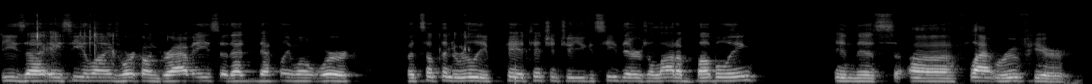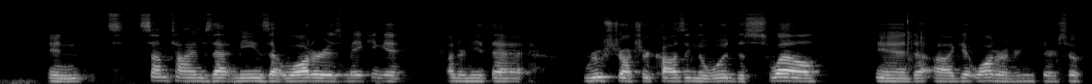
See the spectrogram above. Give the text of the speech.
these uh, AC lines work on gravity, so that definitely won't work. But something to really pay attention to. You can see there's a lot of bubbling in this uh, flat roof here, and sometimes that means that water is making it underneath that roof structure causing the wood to swell and uh, get water underneath there. So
